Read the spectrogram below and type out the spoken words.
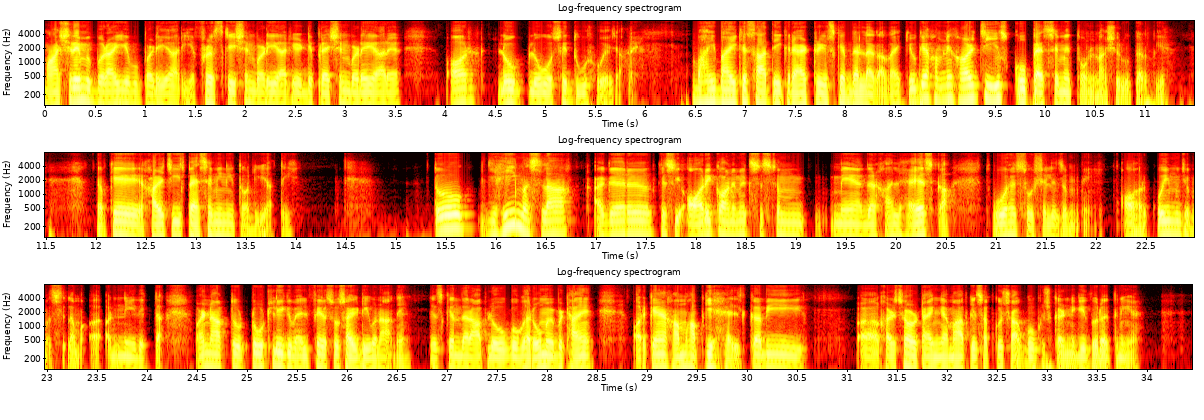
معاشرے میں برائی ہے، وہ بڑھی آ رہی ہے فرسٹریشن بڑھی آ رہی ہے ڈپریشن بڑھے آ رہے ہیں اور لوگ لوگوں سے دور ہوئے جا رہے ہیں۔ بھائی بھائی کے ساتھ ایک ریٹ ریس کے اندر لگا ہوا ہے، کیونکہ ہم نے ہر چیز کو پیسے میں تولنا شروع کر دیا ہے، جبکہ ہر چیز پیسے میں نہیں تولی جاتی۔ تو یہی مسئلہ اگر کسی اور اکانومک سسٹم میں اگر حل ہے اس کا، تو وہ ہے سوشلزم میں۔ اور کوئی مجھے مسئلہ نہیں دکھتا۔ ورنہ آپ تو ٹوٹلی ایک ویلفیئر سوسائٹی بنا دیں۔ جس کے اندر آپ لوگوں کو گھروں میں بٹھائیں اور کہیں ہم آپ کی ہیلتھ کا بھی خرچہ اٹھائیں گے۔ ہم آپ کے سب کچھ، آپ کو کچھ کرنے کی ضرورت نہیں ہے۔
